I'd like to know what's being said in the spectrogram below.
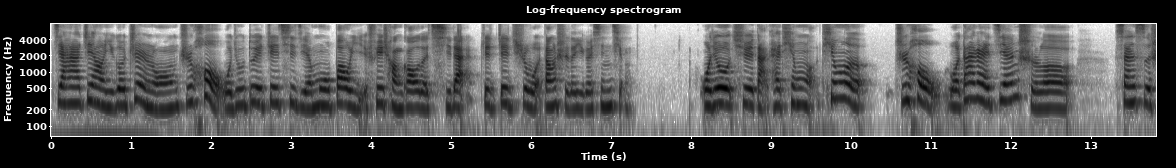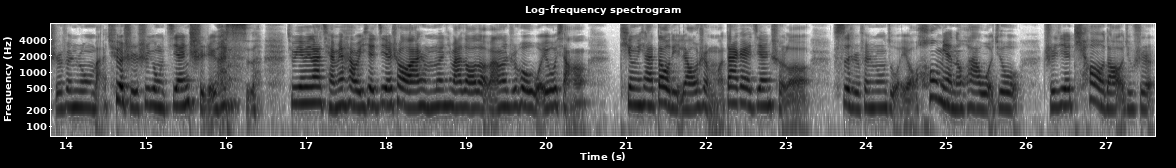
加这样一个阵容之后，我就对这期节目抱以非常高的期待。这这是我当时的一个心情，我就去打开听了，听了。之后，我大概坚持了三四十分钟吧，确实是用“坚持”这个词，就因为它前面还有一些介绍啊，什么乱七八糟的。完了之后，我又想听一下到底聊什么，大概坚持了四十分钟左右。后面的话，我就直接跳到就是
